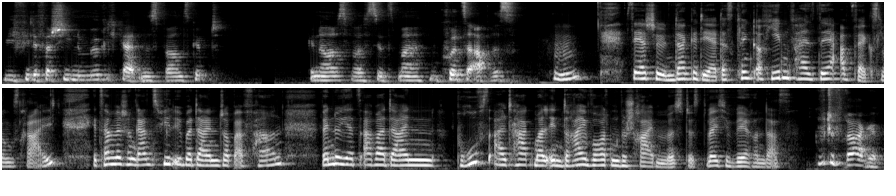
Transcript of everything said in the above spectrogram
wie viele verschiedene Möglichkeiten es bei uns gibt. Genau, das war jetzt mal ein kurzer Abriss. Mhm. Sehr schön, danke dir. Das klingt auf jeden Fall sehr abwechslungsreich. Jetzt haben wir schon ganz viel über deinen Job erfahren. Wenn du jetzt aber deinen Berufsalltag mal in drei Worten beschreiben müsstest, welche wären das? Gute Frage.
